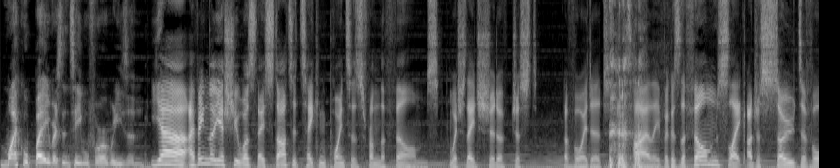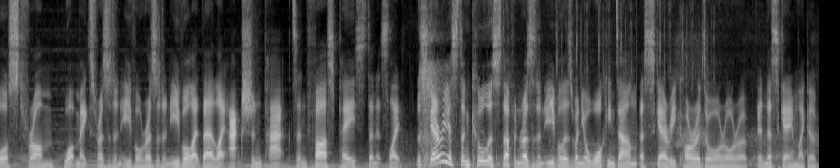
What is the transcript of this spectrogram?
Michael Bay Resident Evil for a reason. Yeah, I think the issue was they started taking pointers from the films, which they should have just avoided entirely because the films like are just so divorced from what makes Resident Evil Resident Evil. Like they're like action packed and fast paced and it's like the scariest and coolest stuff in Resident Evil is when you're walking down a scary corridor or a, in this game like a,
